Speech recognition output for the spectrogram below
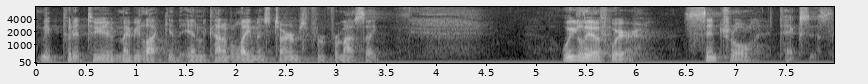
Let me put it to you maybe like in kind of layman's terms for, for my sake. We live where? Central Texas.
